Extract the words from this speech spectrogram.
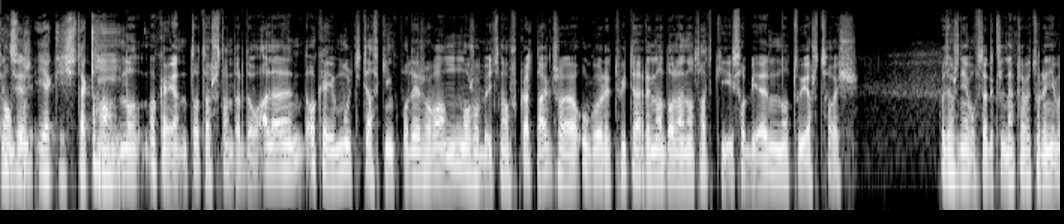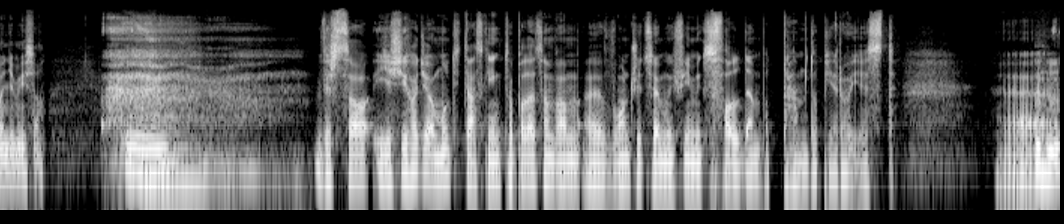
Więc wiesz, jakiś taki... Aha, no okej, okay, to też standardowo, ale okej, okay, multitasking podejrzewam może być na przykład tak, że u góry Twittery, na dole notatki i sobie notujesz coś, chociaż nie, bo wtedy na klawiaturze nie będzie miejsca. Hmm. Wiesz co, jeśli chodzi o multitasking, to polecam wam e, włączyć sobie mój filmik z Foldem, bo tam dopiero jest. E, mhm.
